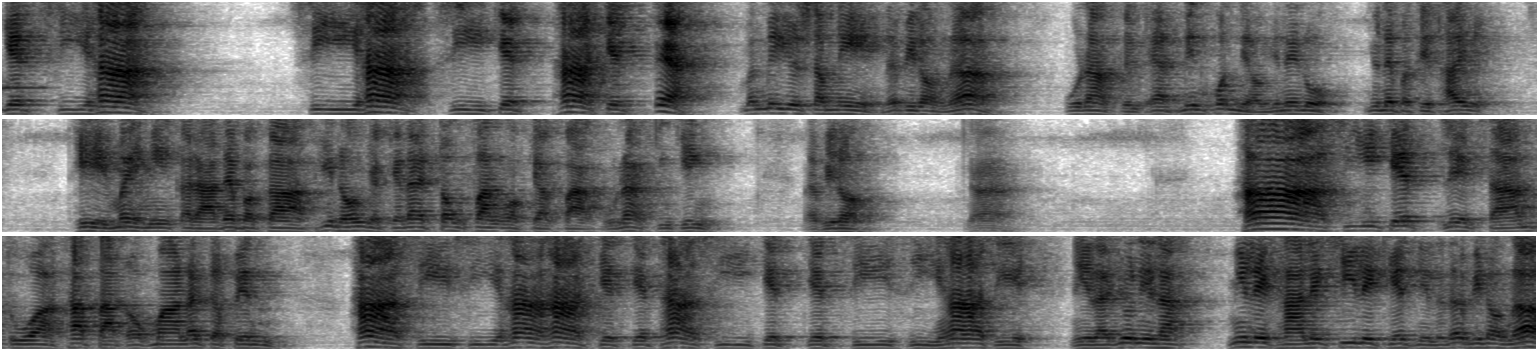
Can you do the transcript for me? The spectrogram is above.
เจ็ดสี่ห้า สี่ห้าสี่เจ็ดห้าเจ็ดเนี่ยมันมีอยู่ซ้ำนี้นะพี่น้องเนอะกูน่าเป็นแอดมินคนเดียวอยู่ในโลกอยู่ในประเทศไทย ที่ไม่มีกระดาษได้ปากกาพี่น้องอยากจะได้ต้องฟังออกจากปากกูน่าจริงๆนะพี่น้องอ่าห้าสี่เจ็ดเลขสามตัว ถ้าตัดออกมาแล้วจะเป็นห้าสี่สี่ห้าห้าเจ็ดเจ็ดห้าสี่เจ็ดเจ็ดสี่สี่ห้าสี่นี่แหละยู่นี่แหละมีเลขหาเลขสี่เลขเจ็ดนี่แหละเด้อพี่น้องเด้อ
